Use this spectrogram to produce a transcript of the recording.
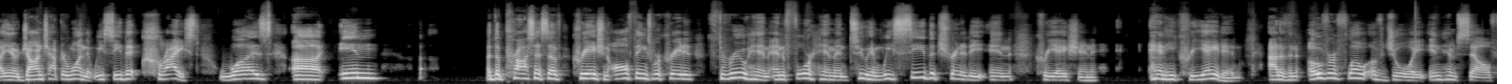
uh, you know, John chapter one, that we see that Christ was uh, in the process of creation. All things were created through him and for him and to him. We see the Trinity in creation and he created out of an overflow of joy in himself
